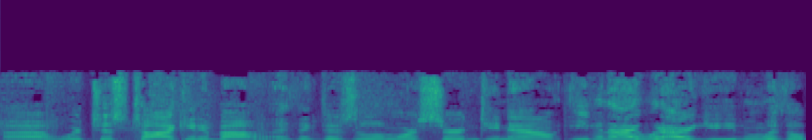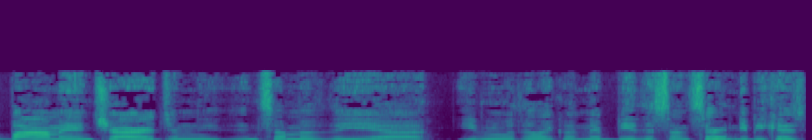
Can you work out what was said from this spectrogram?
Uh, we're just talking about. I think there's a little more certainty now. Even I would argue, even with Obama in charge and, and some of the, uh, even with Hillary Clinton, there'd be this uncertainty because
